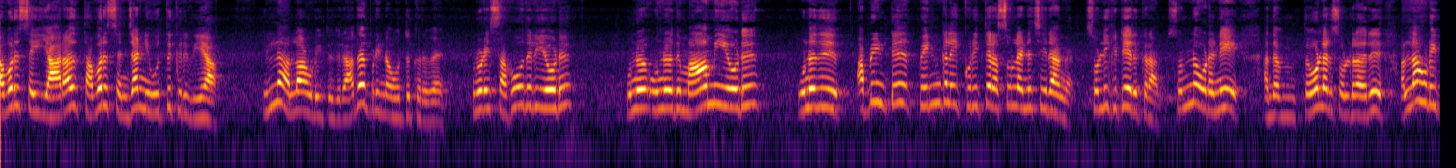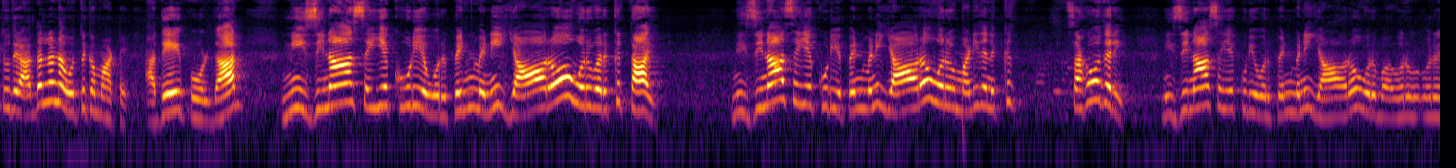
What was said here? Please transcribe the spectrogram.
தவறு செய். யாராவது தவறு செஞ்சால் நீ ஒத்துக்குருவியா? இல்லை அல்லாஹ் தூதர். அதை அப்படி நான் ஒத்துக்குருவேன்? உன்னுடைய சகோதரியோடு உன்ன உன்னது மாமியோடு உனது அப்படின்ட்டு பெண்களை குறித்த ரசூல் என்ன செய்கிறாங்க சொல்லிக்கிட்டே இருக்கிறாங்க. சொன்ன உடனே அந்த தோழர் சொல்கிறாரு அல்லாஹுடைய தூதர் அதெல்லாம் நான் ஒத்துக்க மாட்டேன். அதே போல்தான் நீ ஜினா செய்யக்கூடிய ஒரு பெண்மணி யாரோ ஒருவருக்கு தாய். நீ ஜினா செய்யக்கூடிய பெண்மணி யாரோ ஒரு மனிதனுக்கு சகோதரி. நீ ஜினா செய்யக்கூடிய ஒரு பெண்மணி யாரோ ஒரு ஒரு ஒரு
